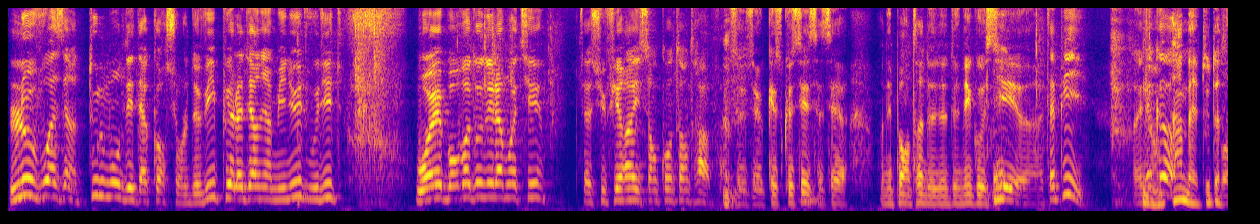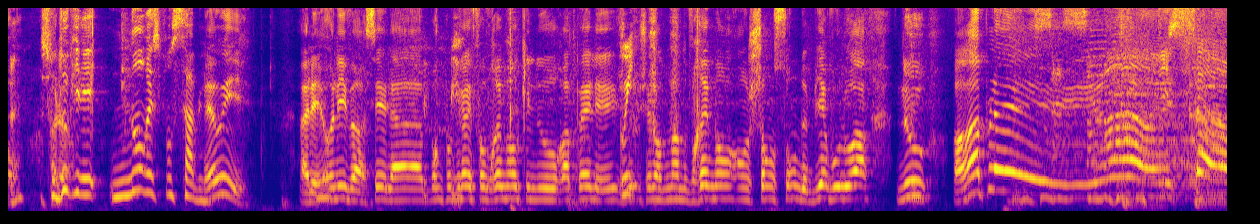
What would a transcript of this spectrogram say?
le voisin, tout le monde est d'accord sur le devis, puis à la dernière minute, vous dites Ouais, bon, on va donner la moitié. Ça suffira, il s'en contentera. Enfin, Qu'est-ce que c'est? Ça, On n'est pas en train de, de- de négocier euh, un tapis. On est Non. d'accord Ah, bah, tout à Bon, fait. Surtout qu'il est non responsable. Eh oui. Allez, on y va. C'est la Banque Populaire. Il faut vraiment qu'ils nous rappellent. Et je, Oui. je leur demande vraiment en chanson de bien vouloir nous rappeler. Ah, et ça, rien.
